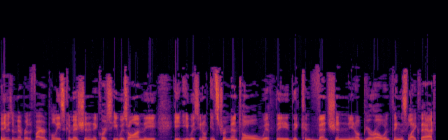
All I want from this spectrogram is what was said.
And he was a member of the Fire and Police Commission, and of course he was on the he, he was you know instrumental with the the convention you know bureau and things like that.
